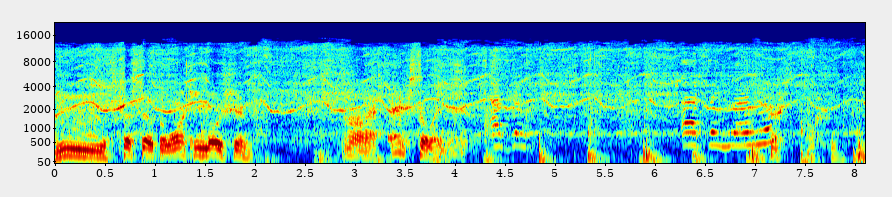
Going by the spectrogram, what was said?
Ooh, let's test out the walking motion. Ah, excellent! awesome.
